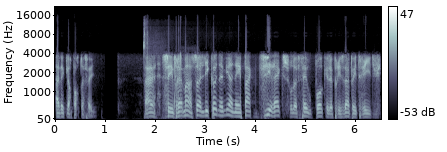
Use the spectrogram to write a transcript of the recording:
avec leur portefeuille. Hein? C'est vraiment ça. L'économie a un impact direct sur le fait ou pas que le président peut être réélu.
